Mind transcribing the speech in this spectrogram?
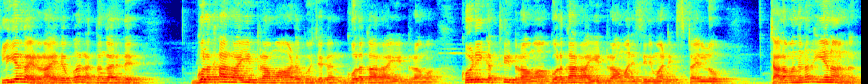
క్లియర్గా ఇక్కడ రాయి దెబ్బ రక్తం కారితే గులకారాయి డ్రామా ఆడకు జగన్ గులకారాయి డ్రామా. కోడి కత్తి డ్రామా గులకారాయి డ్రామా అని సినిమాటిక్ స్టైల్లో చాలామంది అన్నారు ఈయన అన్నారు.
